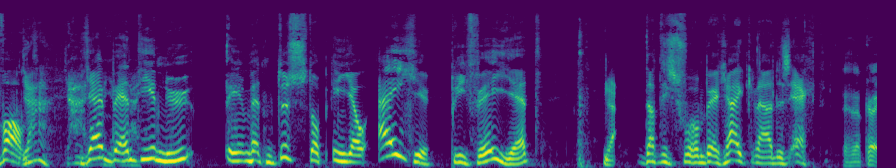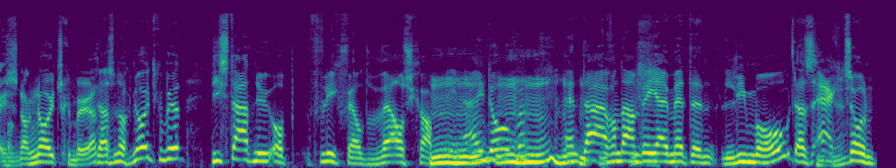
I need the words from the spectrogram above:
Want Ja, ja, jij ja, bent ja. hier nu in- met een tussenstop in jouw eigen privéjet. Ja. Dat is voor een bergijkenaar dus echt. Dat is nog nooit gebeurd. Dat is nog nooit gebeurd. Die staat nu op vliegveld Welschap Mhm, in Eindhoven. En daar vandaan ben jij met een limo. Dat is echt zo'n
